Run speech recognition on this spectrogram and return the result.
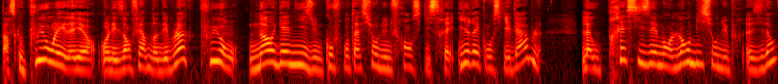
parce que plus on les, d'ailleurs, on les enferme dans des blocs, plus on organise une confrontation d'une France qui serait irréconciliable, là où précisément l'ambition du président,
